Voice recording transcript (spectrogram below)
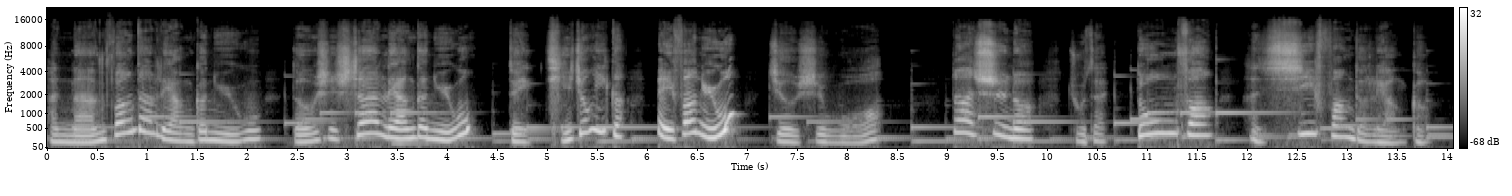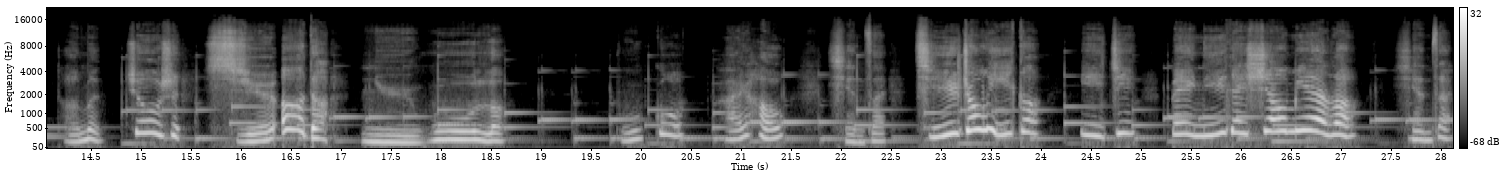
和南方的两个女巫都是善良的女巫，对，其中一个北方女巫就是我。但是呢，住在东方和西方的两个，他们就是邪恶的女巫了。不过还好，现在其中一个已经被你给消灭了。现在。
